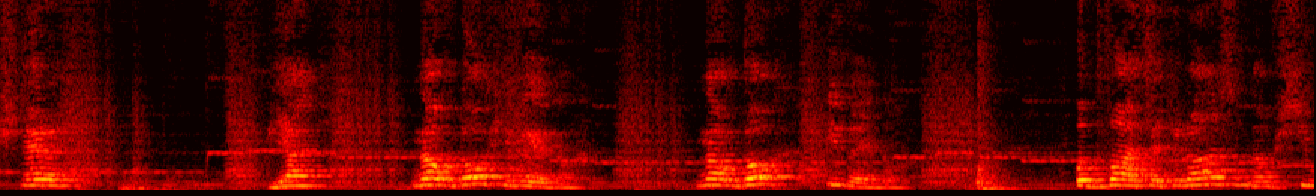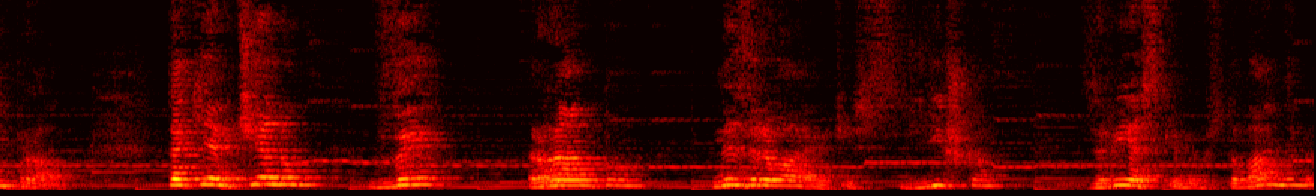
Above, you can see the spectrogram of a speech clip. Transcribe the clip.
чотири, п'ять. На вдох і видох. На вдох і видох. По 20 разів на всі вправи. Таким чином ви ранком, не зриваючись з ліжка, з різкими вставаннями,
